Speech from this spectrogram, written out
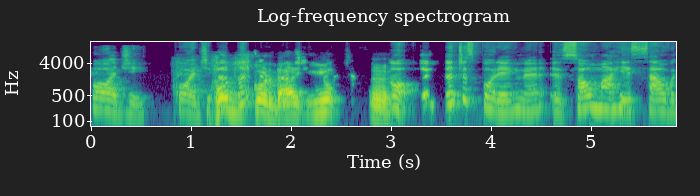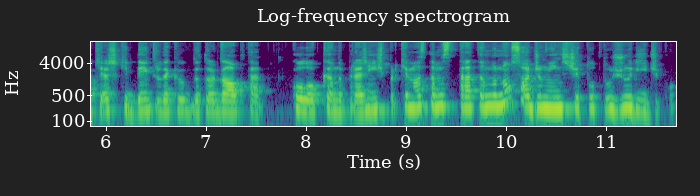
Pode, pode. Vou discordar antes, em... oh, antes, porém, né, é só uma ressalva que acho que dentro daquilo que o doutor Glauco está colocando para a gente, porque nós estamos tratando não só de um instituto jurídico,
